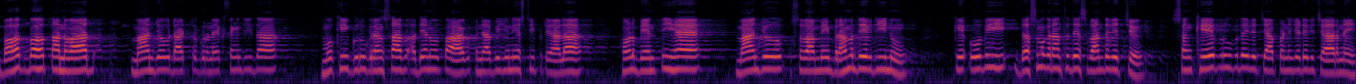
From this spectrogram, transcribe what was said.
ਬਹੁਤ ਬਹੁਤ ਧੰਨਵਾਦ। ਮਾਨਯੋਗ ਡਾਕਟਰ ਗੁਰਨੇਕ ਸਿੰਘ ਜੀ ਦਾ, ਮੁਖੀ ਗੁਰੂ ਗ੍ਰੰਥ ਸਾਹਿਬ ਅਧਿਐਨ ਵਿਭਾਗ, ਪੰਜਾਬੀ ਯੂਨੀਵਰਸਿਟੀ ਪਟਿਆਲਾ। ਹੁਣ ਬੇਨਤੀ ਹੈ ਮਾਨਯੋਗ ਸੁਆਮੀ ਬ੍ਰਹਮਦੇਵ ਜੀ ਨੂੰ ਕਿ ਉਹ ਵੀ ਦਸਮ ਗ੍ਰੰਥ ਦੇ ਸੰਬੰਧ ਵਿੱਚ ਸੰਖੇਪ ਰੂਪ ਦੇ ਵਿੱਚ ਆਪਣੇ ਜਿਹੜੇ ਵਿਚਾਰ ਨੇ,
